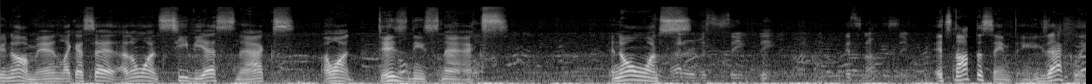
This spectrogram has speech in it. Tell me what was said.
Dude, no, man. Like I said, I don't want CVS snacks. I want Disney snacks. And no one wants. matter if it's the same thing. It's not the same thing. It's not the same thing, exactly.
